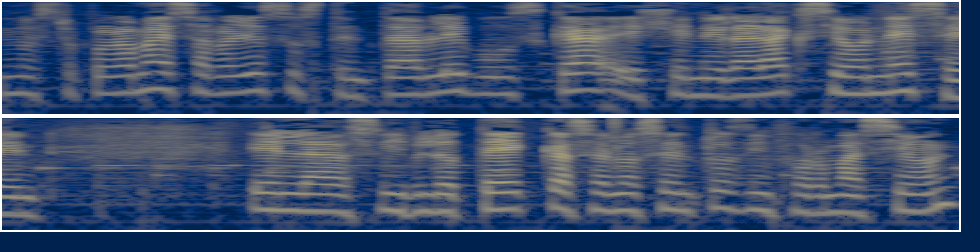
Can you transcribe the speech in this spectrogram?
nuestro programa de desarrollo sustentable busca generar acciones en en las bibliotecas, en los centros de información,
